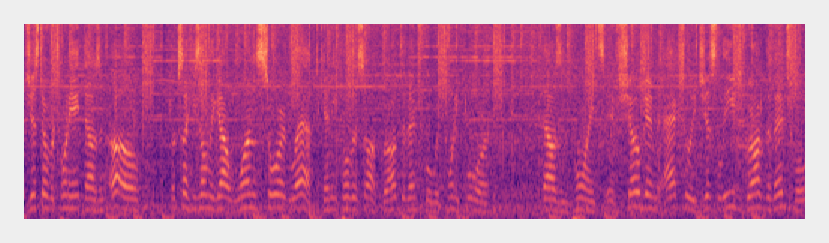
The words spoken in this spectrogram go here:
just over 28,000. Uh-oh. Looks like he's only got one sword left. Can he pull this off? Grog the Vengeful with 24,000 points. If Shogun actually just leaves Grog the Vengeful,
